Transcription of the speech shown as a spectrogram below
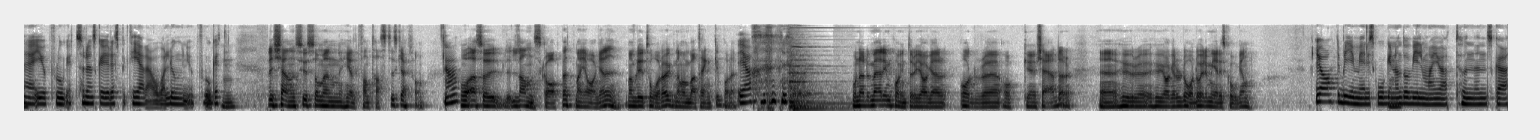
eh, i uppfloget. Så den ska ju respektera och vara lugn i uppfloget. Mm. Det känns ju som en helt fantastisk jaktform. Ja. Och alltså landskapet man jagar i. Man blir ju tårögd när man bara tänker på det. Ja. Och när du är med din pointer och jagar orre och eh, tjäder. Eh, hur, hur jagar du då? Då är det mer i skogen. ja, det blir ju mer i skogen Mm. och då vill man ju att hunden ska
